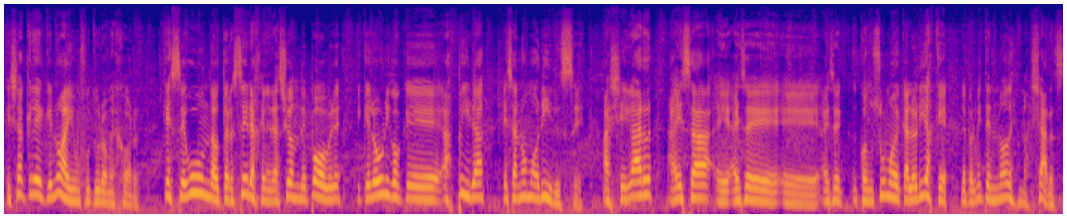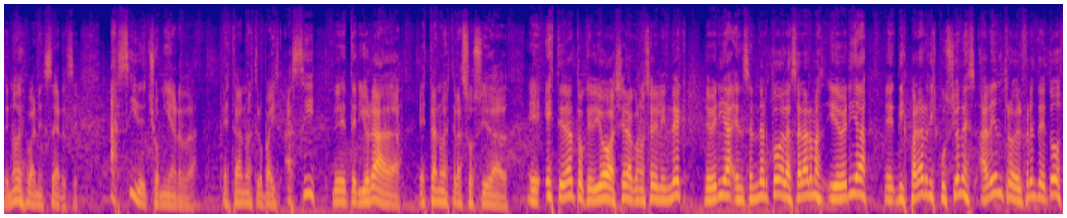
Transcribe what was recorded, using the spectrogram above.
que ya cree que no hay un futuro mejor, que es segunda o tercera generación de pobre y que lo único que aspira es a no morirse, a llegar a, esa, eh, a, ese, eh, a ese consumo de calorías que le permiten no desmayarse, no desvanecerse. Así de hecho mierda está nuestro país. Así de deteriorada está nuestra sociedad. Eh, este dato que dio ayer a conocer el INDEC debería encender todas las alarmas y debería eh, disparar discusiones adentro del frente de todos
